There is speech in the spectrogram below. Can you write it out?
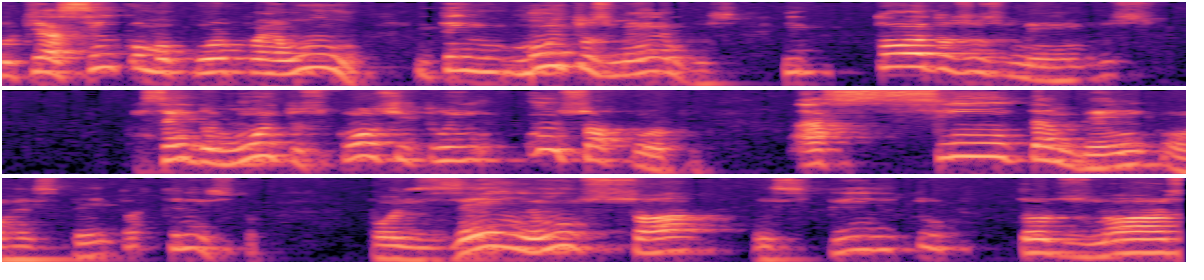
Porque assim como o corpo é um e tem muitos membros, e todos os membros, sendo muitos, constituem um só corpo, assim também com respeito a Cristo. Pois em um só Espírito todos nós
